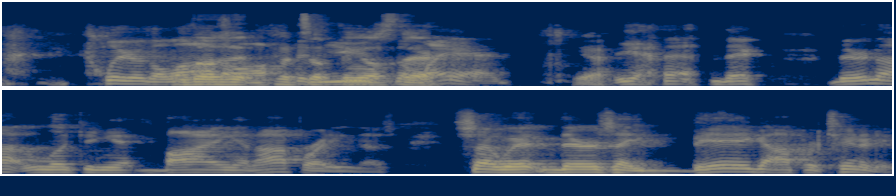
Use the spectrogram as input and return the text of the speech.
clear the lot off and, and use the there. land. Yeah, yeah, they're they're not looking at buying and operating those. So it, there's a big opportunity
